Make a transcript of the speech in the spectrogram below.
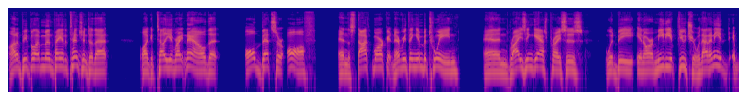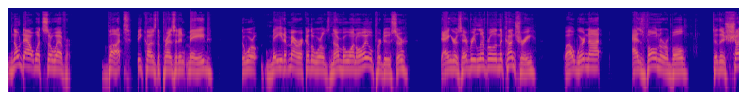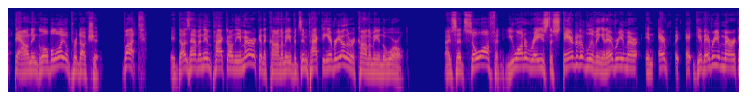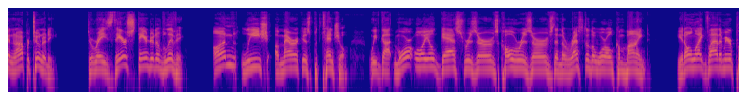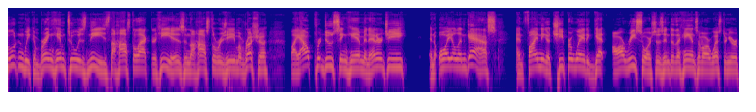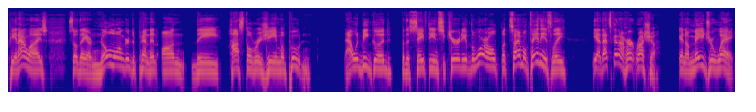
A lot of people haven't been paying attention to that. Well, I could tell you right now that all bets are off, and the stock market and everything in between, and rising gas prices would be in our immediate future without any, no doubt whatsoever. But because the president made the world, made America the world's number one oil producer, angers every liberal in the country. Well, we're not as vulnerable to the shutdown in global oil production. But it does have an impact on the American economy if it's impacting every other economy in the world. I've said so often, you want to raise the standard of living in every Amer- in every, eh, give every American an opportunity to raise their standard of living, unleash America's potential. We've got more oil, gas reserves, coal reserves than the rest of the world combined. You don't like Vladimir Putin? We can bring him to his knees, the hostile actor he is in the hostile regime of Russia, by outproducing him in energy and oil and gas and finding a cheaper way to get our resources into the hands of our Western European allies so they are no longer dependent on the hostile regime of Putin. That would be good for the safety and security of the world, but simultaneously, yeah, that's going to hurt Russia in a major way.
